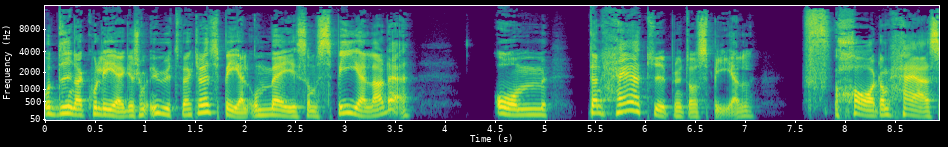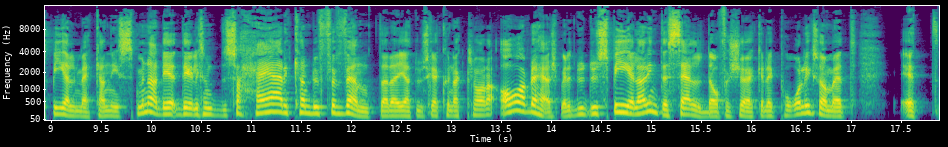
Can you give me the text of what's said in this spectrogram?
och dina kollegor som utvecklar ett spel och mig som spelar det. Om den här typen av spel har de här spelmekanismerna. Det, det, är liksom så här kan du förvänta dig att du ska kunna klara av det här spelet. Du, du spelar inte Zelda och försöker dig på liksom ett, ett,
